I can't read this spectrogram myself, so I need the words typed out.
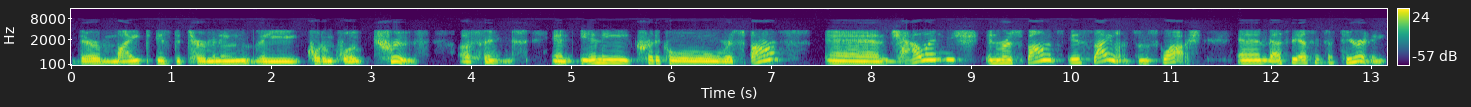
Their might is determining the quote unquote truth of things. And any critical response and challenge in response is silence and squashed. And that's the essence of tyranny.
